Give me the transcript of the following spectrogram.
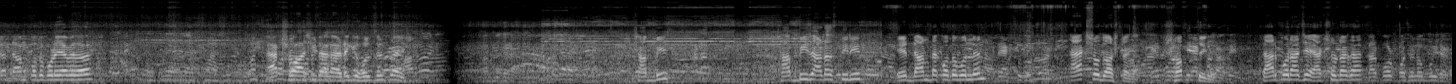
এটার দাম কত পড়ে যাবে দাদা? একশো আশি টাকা এটা কি হোলসেল প্রাইস ছাব্বিশ? ছাব্বিশ আঠাশ তিরিশ। এর দামটা কত বললেন? একশো দশ টাকা সব থেকে। তারপর আছে একশো টাকা তারপর পঁচানব্বই টাকা।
